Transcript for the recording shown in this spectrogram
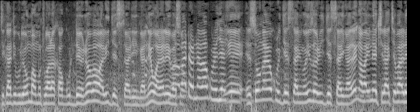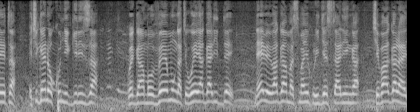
ti kati buli omu bamutwala kaguddeyo noba waligestalinga naye walala Eh, ensonga y'okuligestalinga oyinza oligestalinga ate nga balina ekirala kye baleeta ekigenda okunyigiriza kwegamba oveemu nga teweeyagalidde naye bye bagamba simanyi kuligestalinga kyebaagala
